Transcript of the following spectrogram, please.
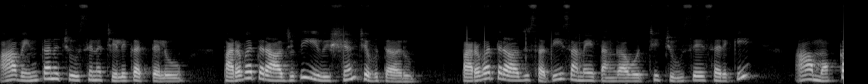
ఆ వింతను చూసిన చెలికత్తెలు పర్వతరాజుకి ఈ విషయం చెబుతారు. పర్వతరాజు సతీ సమేతంగా వచ్చి చూసేసరికి ఆ మొక్క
